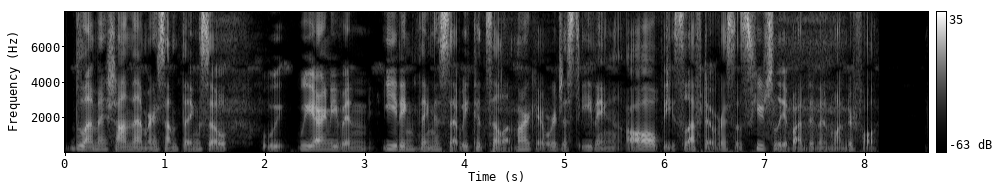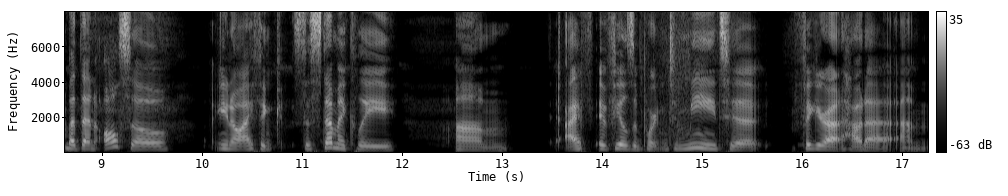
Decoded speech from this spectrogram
blemish on them or something. So we, we aren't even eating things that we could sell at market. We're just eating all these leftovers. It's hugely abundant and wonderful. But then also, you know, I think systemically, um, I, it feels important to me to figure out how to um,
